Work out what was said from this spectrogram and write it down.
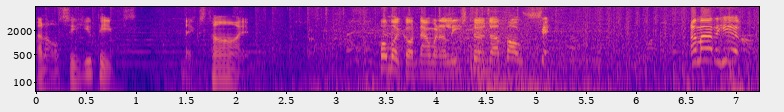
and I'll see you peeps next time. Oh my god, now when Elise turned up, oh shit! I'm out of here!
